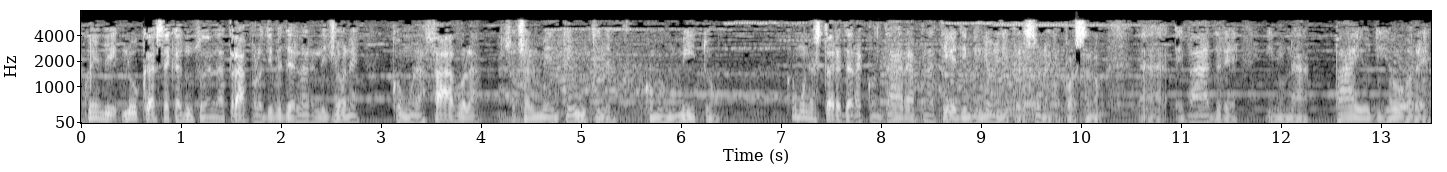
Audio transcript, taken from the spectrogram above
Quindi Lucas è caduto nella trappola di vedere la religione come una favola socialmente utile, come un mito, come una storia da raccontare a platee di milioni di persone che possano eh, evadere in un paio di ore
